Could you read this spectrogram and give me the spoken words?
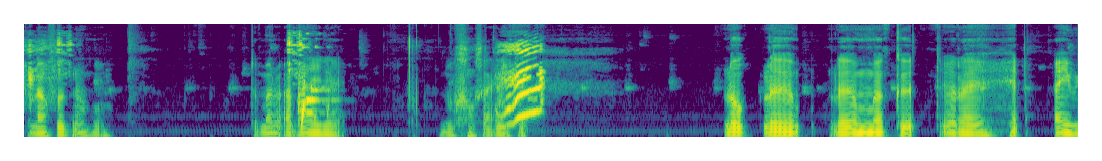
กำลังฝึกนะผมสามารถแบบอัพได้เรื่อยลูกสงสัยเลยโรคเริ่มเริ่มมื่อเกิดอะไร HIV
